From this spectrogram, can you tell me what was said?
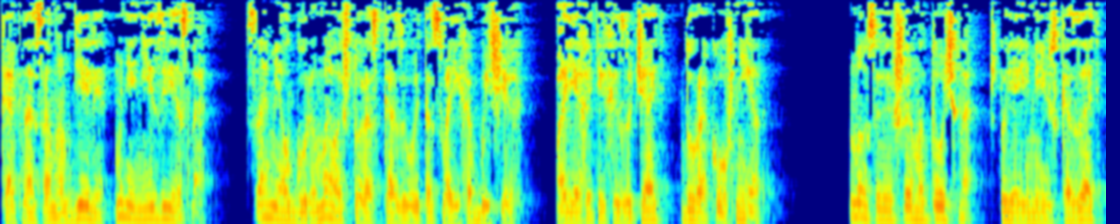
Как на самом деле, мне неизвестно. Сами алгуры мало что рассказывают о своих обычаях. Поехать их изучать дураков нет. Но совершенно точно, что я имею сказать,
